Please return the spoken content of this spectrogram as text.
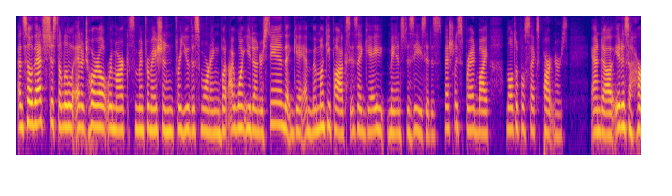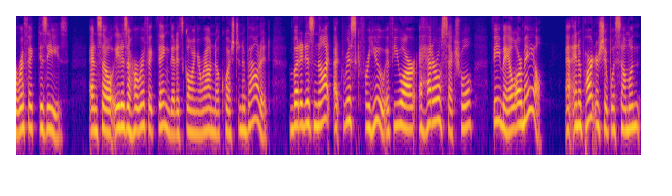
And so that's just a little editorial remark some information for you this morning but i want you to understand that gay, uh, monkeypox is a gay man's disease. It is especially spread by multiple sex partners and uh, it is a horrific disease. And so it is a horrific thing that it's going around no question about it but it is not at risk for you if you are a heterosexual female or male in a partnership with someone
